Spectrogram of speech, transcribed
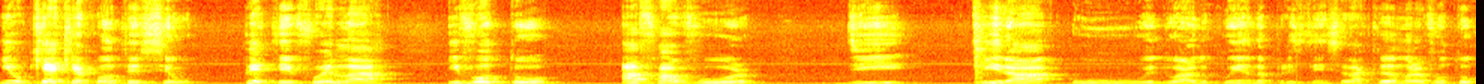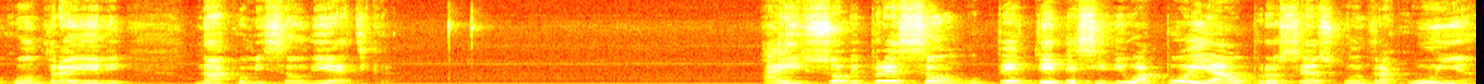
E o que é que aconteceu? O PT foi lá e votou a favor de tirar o Eduardo Cunha da presidência da Câmara, votou contra ele na comissão de ética. Aí, sob pressão, o PT decidiu apoiar o processo contra Cunha.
